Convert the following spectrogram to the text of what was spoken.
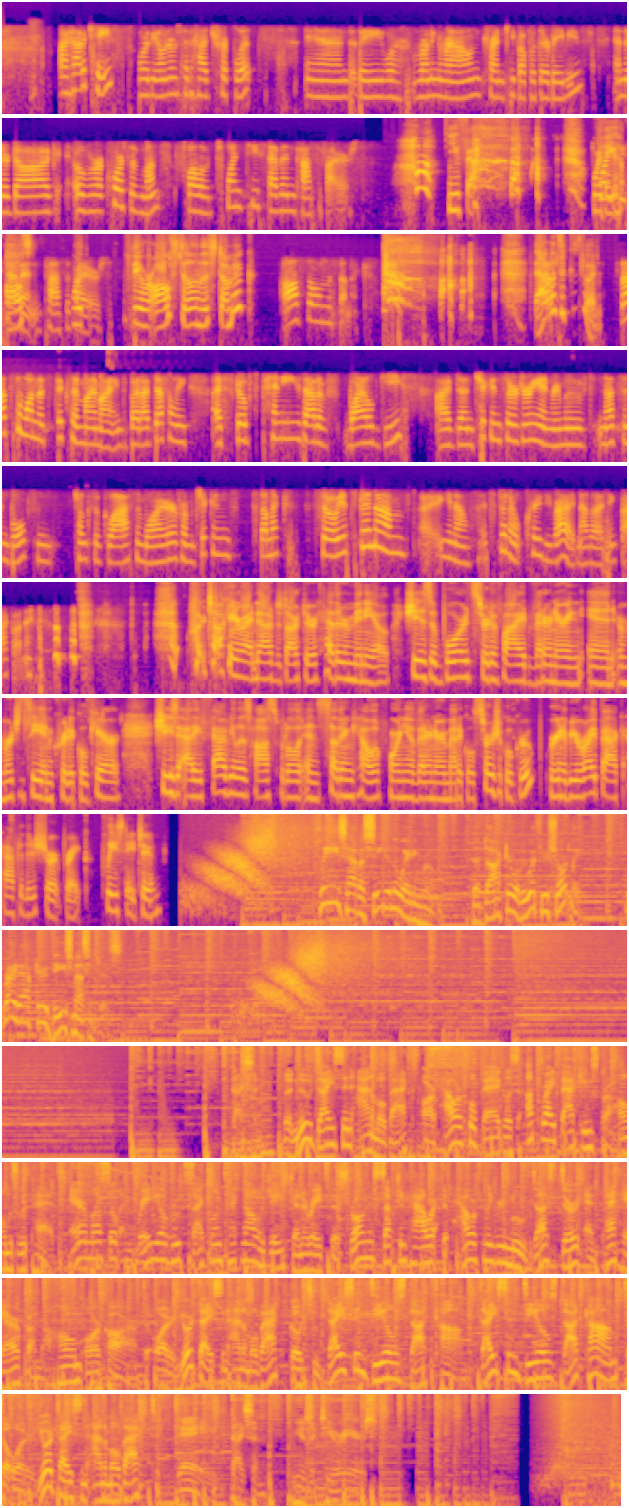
I had a case where the owners had had triplets and they were running around trying to keep up with their babies. And their dog, over a course of months, swallowed 27 pacifiers. Huh! You found. were they 27 all? pacifiers. They were all still in the stomach. all still in the stomach. That was a good one. That's the one that sticks in my mind. But I've definitely I've scoped pennies out of wild geese. I've done chicken surgery and removed nuts and bolts and chunks of glass and wire from a chicken's stomach. So it's been um uh, you know it's been a crazy ride now that I think back on it. We're talking right now to Dr. Heather Mineo. She is a board certified veterinarian in emergency and critical care. She's at a fabulous hospital in Southern California Veterinary Medical Surgical Group. We're going to be right back after this short break. Please stay tuned. Please have a seat in the waiting room. The doctor will be with you shortly, right after these messages. The new Dyson Animal Vacs are powerful bagless upright vacuums for homes with pets. Air muscle and Radial Root cyclone technology generates the strongest suction power to powerfully remove dust, dirt, and pet hair from the home or car. To order your Dyson Animal Vac, go to DysonDeals.com. DysonDeals.com to order your Dyson Animal Vac today. Dyson. Music to your ears.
